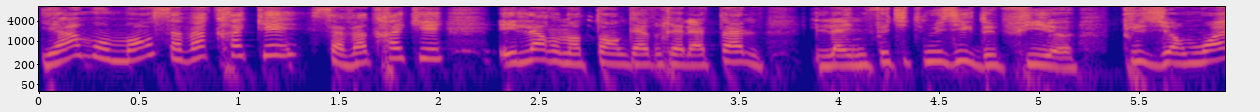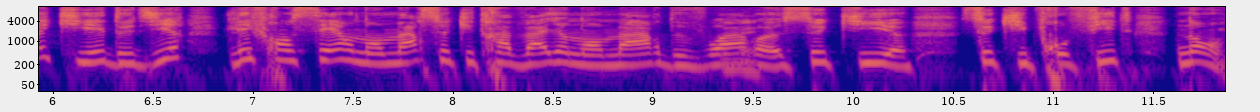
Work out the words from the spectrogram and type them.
il y a un moment, ça va craquer, ça va craquer. Et là, on entend Gabriel Attal, il a une petite musique depuis euh, plusieurs mois qui est de dire les Français en ont marre, ceux qui travaillent en ont marre de voir Ouais. euh, ceux qui euh, ceux qui profitent. Non,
